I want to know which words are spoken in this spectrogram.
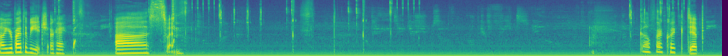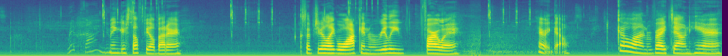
Oh, you're by the beach. Okay. Uh, swim. Go for a quick dip. Make yourself feel better. Except you're like walking really far away. There we go. Go on right down here.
